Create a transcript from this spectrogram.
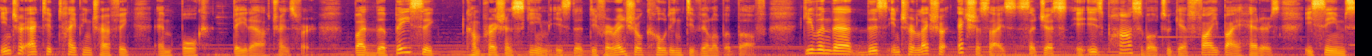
interactive typing traffic and bulk data transfer. But the basic compression scheme is the differential coding developed above. Given that this intellectual exercise suggests it is possible to get 5 byte headers, it seems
